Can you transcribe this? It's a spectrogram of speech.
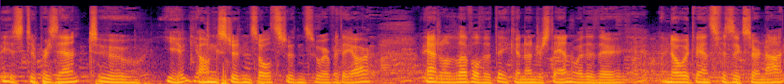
is to present to young students, old students, whoever they are, at a level that they can understand whether they know advanced physics or not.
